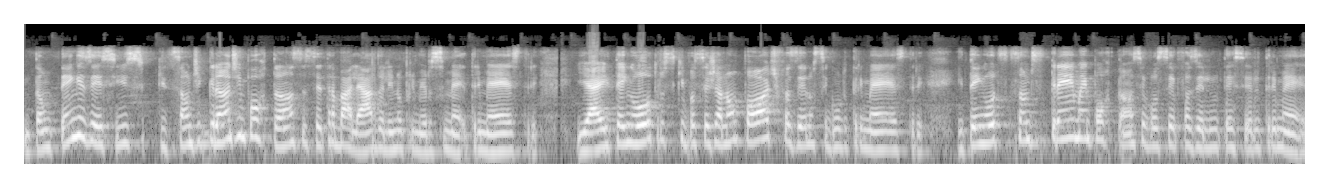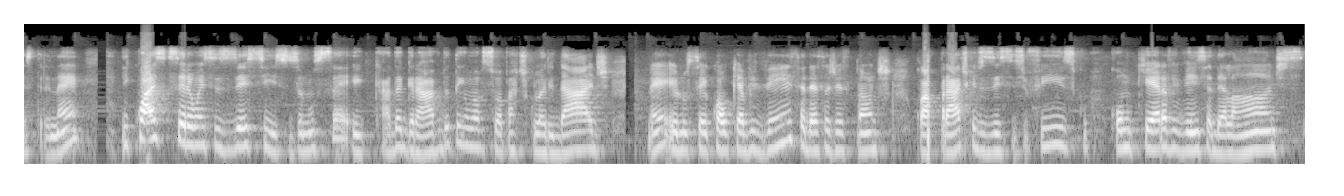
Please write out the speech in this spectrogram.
Então, tem exercícios que são de grande importância ser trabalhado ali no primeiro trimestre. E aí tem outros que você já não pode fazer no segundo trimestre. E tem outros que são de extrema importância você fazer no terceiro trimestre, né? E quais que serão esses exercícios? Eu não sei. Cada grávida tem uma sua particularidade. Né? Eu não sei qual que é a vivência dessa gestante com a prática de exercício físico, como que era a vivência dela antes.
